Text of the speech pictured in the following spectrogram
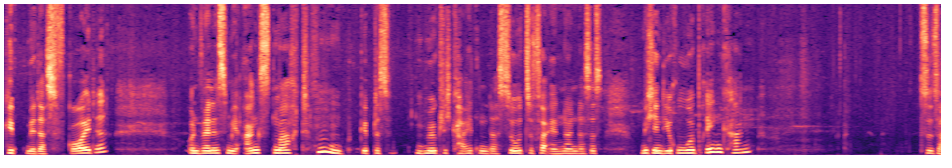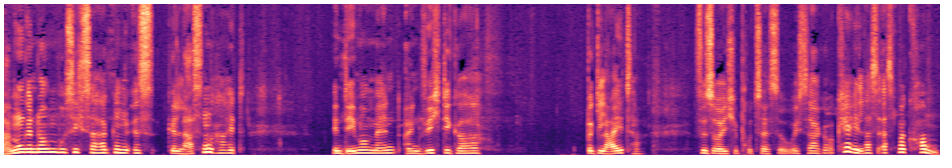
gibt mir das Freude? Und wenn es mir Angst macht, hm, gibt es Möglichkeiten, das so zu verändern, dass es mich in die Ruhe bringen kann? Zusammengenommen muss ich sagen, ist Gelassenheit in dem Moment ein wichtiger Begleiter für solche Prozesse, wo ich sage, okay, lass erst mal kommen.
